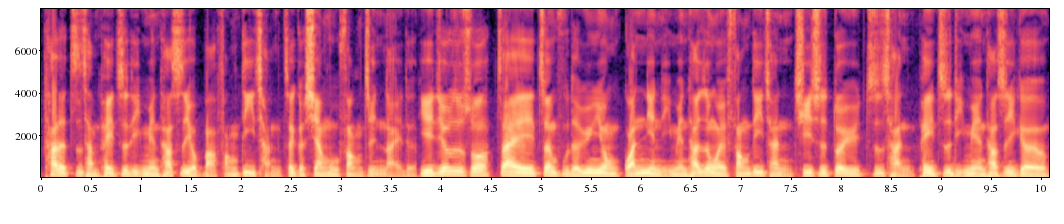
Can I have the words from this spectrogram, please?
他的资产配置里面，他是有把房地产这个项目放进来的。也就是说，在政府的运用观念里面，他认为房地产其实对于资产配置里面，它是一个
